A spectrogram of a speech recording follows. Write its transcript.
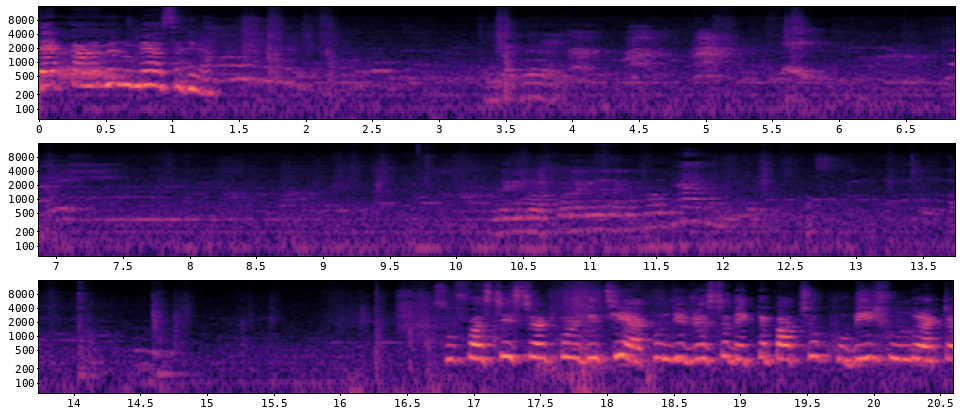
দেখ কানাডের রুমে আছে কিনা সো ফার্স্টে স্টার্ট করে দিচ্ছি। এখন যে ড্রেসটা দেখতে খুবই সুন্দর একটা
